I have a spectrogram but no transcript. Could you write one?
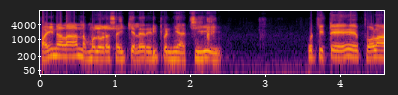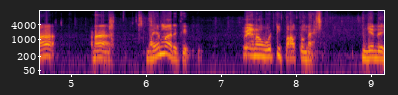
ஃபைனலாக நம்மளோட சைக்கிளை ரெடி பண்ணியாச்சு. ஓட்டிட்டு போகலாம் ஆனால் பயமாக இருக்கு. வேணா ஓட்டி பார்ப்போமே. இங்கேருந்து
